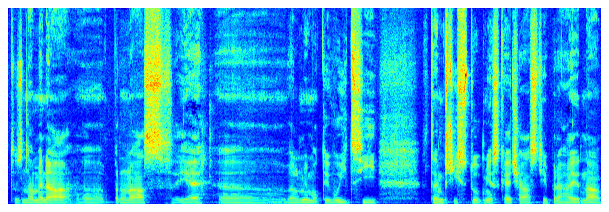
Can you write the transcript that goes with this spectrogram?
To znamená, pro nás je velmi motivující ten přístup městské části Praha 1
